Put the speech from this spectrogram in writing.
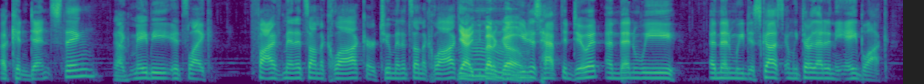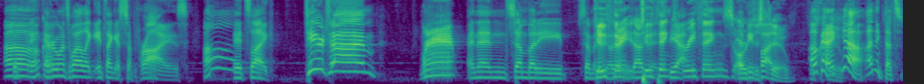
a condensed thing. Yeah. Like maybe it's like five minutes on the clock or two minutes on the clock. Yeah, you better go. You just have to do it, and then we and then we discuss and we throw that in the A block. Oh, okay. Every once in a while, like it's like a surprise. Oh. It's like tear time, and then somebody somebody two goes and things, does two it. things, Yeah. three things, or just fun. two? Just Okay. two. Yeah, I think that's.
